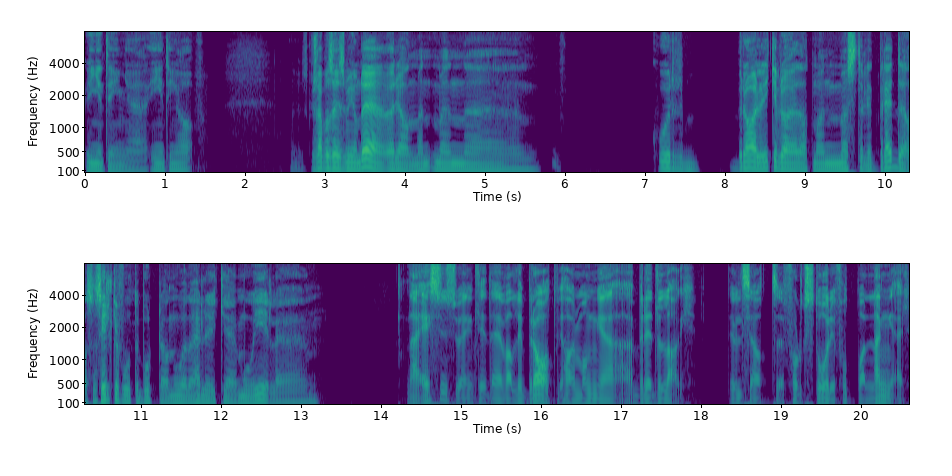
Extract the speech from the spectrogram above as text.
ingenting, eh, ingenting av. Skal slippe å si så mye om det, Ørjan, men, men uh, hvor bra eller ikke bra er det at man mister litt bredde? Altså Silkefot er borte, og nå er det heller ikke Moil. Nei, jeg syns jo egentlig det er veldig bra at vi har mange breddelag. Vil si at folk står i fotballen lenger.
